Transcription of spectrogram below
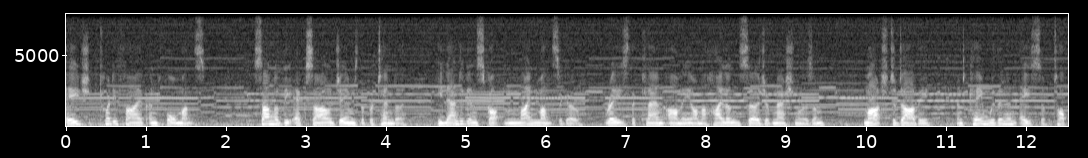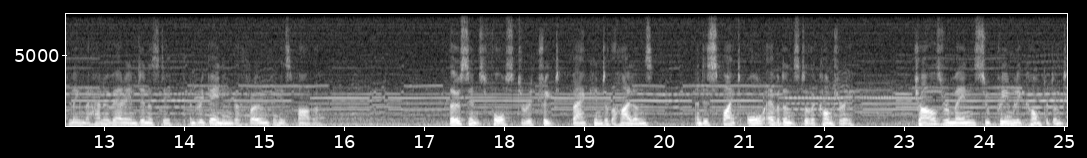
Age 25 and 4 months. Son of the exile James the Pretender, he landed in Scotland nine months ago, raised the clan army on a Highland surge of nationalism, marched to Derby, and came within an ace of toppling the Hanoverian dynasty and regaining the throne for his father. Though since forced to retreat back into the Highlands, and despite all evidence to the contrary, Charles remains supremely confident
